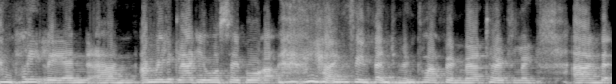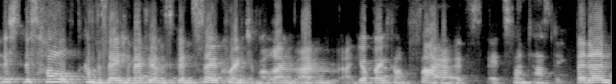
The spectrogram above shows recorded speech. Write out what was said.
Completely, and um, I'm really glad you also brought up. yeah, I can see Benjamin clapping there totally. Um, but this this whole conversation, I feel, has been so quotable. I'm, I'm you're both on fire. It's it's fantastic. But um,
